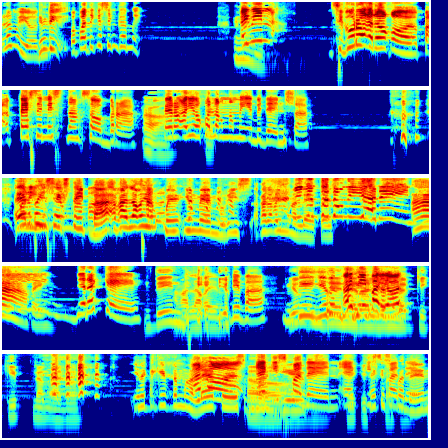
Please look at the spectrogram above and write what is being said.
Alam mo yun? Hindi- Papatigasin kami. Mm. I mean, siguro ano ko, pessimist ng sobra. Ah. Pero ayoko lang ng may ebidensya. Ayun ba yung sex yung tape ba? Akala ko yung, yung memories. Akala ko yung mga letters. Tanong ni ano eh, Ah, okay. Direk eh. Hindi, hindi. Akala ko yun. Yung, Di ba? Hindi in yun. Ay, di ba yun? nagkikip ng ano. Yung nagkikip ng mga Ano, letters, Oo. X pa din. X, X X pa, pa din.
